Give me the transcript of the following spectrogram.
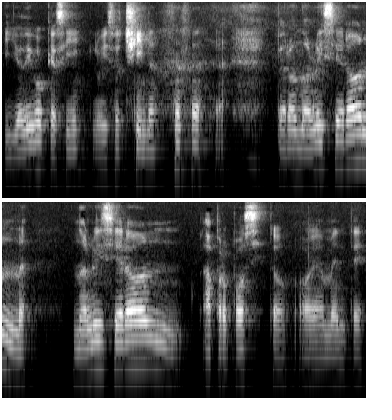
y yo digo que sí, lo hizo China, pero no lo hicieron, no lo hicieron a propósito, obviamente.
